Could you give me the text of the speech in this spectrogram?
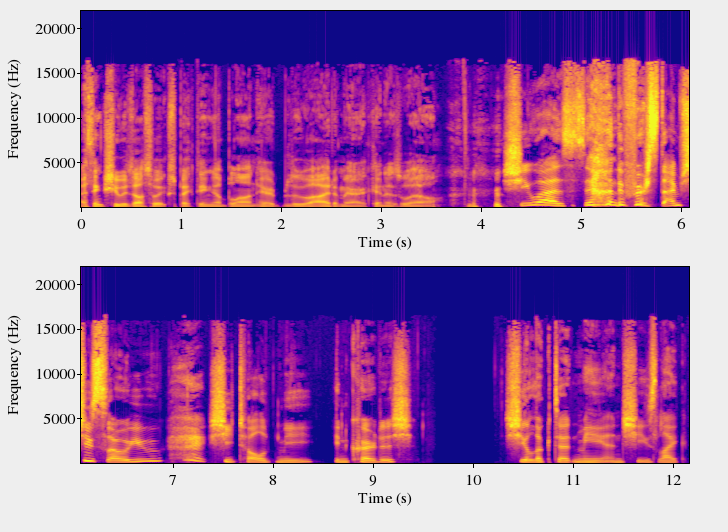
I think she was also expecting a blonde haired, blue eyed American as well. she was the first time she saw you. She told me in Kurdish. She looked at me and she's like,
